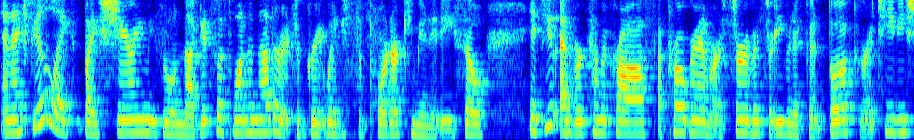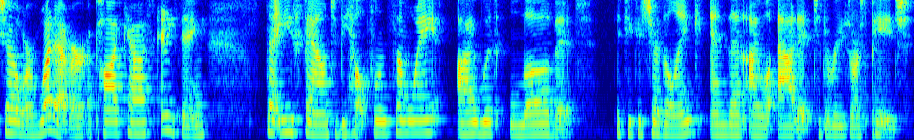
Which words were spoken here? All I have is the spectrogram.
And I feel like by sharing these little nuggets with one another, it's a great way to support our community. So if you ever come across a program or a service or even a good book or a TV show or whatever, a podcast, anything that you found to be helpful in some way, I would love it if you could share the link and then I will add it to the resource page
